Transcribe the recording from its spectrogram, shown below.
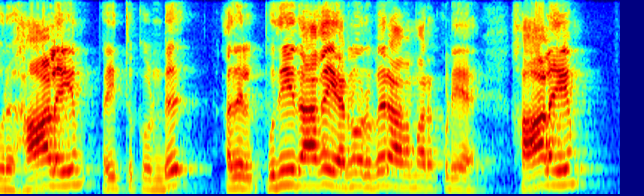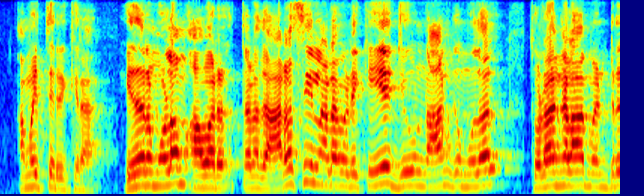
ஒரு ஹாலையும் வைத்துக்கொண்டு அதில் புதியதாக இருநூறு பேர் அமரக்கூடிய ஹாலையும் அமைத்திருக்கிறார். இதன் மூலம் அவர் தனது அரசியல் நடவடிக்கையை ஜூன் நான்கு முதல் தொடங்கலாம் என்று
